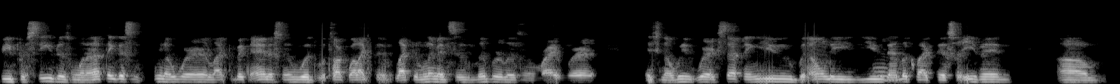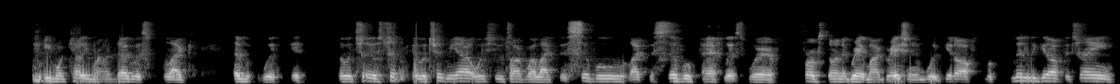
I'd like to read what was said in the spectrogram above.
be perceived as one. And I think this is you know where like Victor Anderson would would talk about like the like the limits of liberalism, right? Where it's you know we we're accepting you, but only you that mm. look like this, or even um, even when Kelly Brown Douglas like it, it it would, it, would trip, it would trip me out when she would talk about like the civil like the civil pamphlets where folks during the Great Migration would get off would literally get off the train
